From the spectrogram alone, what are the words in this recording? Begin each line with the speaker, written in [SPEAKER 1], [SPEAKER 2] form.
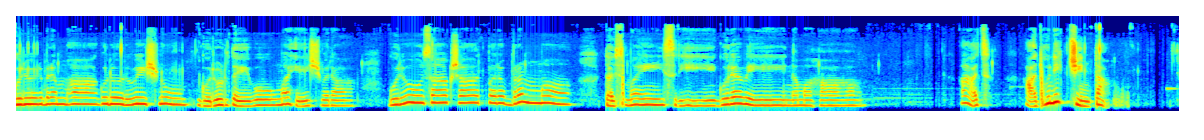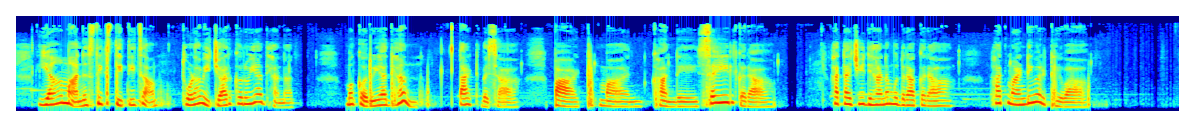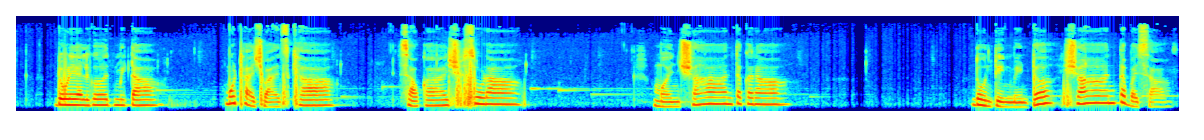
[SPEAKER 1] गुरुर्ब्रह्मा गुरुर्विष्णू गुरुर्देव महेश्वरा गुरु साक्षात परब्रह्म तस्मै श्री गुरवे नमहा आज आधुनिक चिंता. या मानसिक स्थितीचा थोडा विचार करूया ध्यानात. मग करूया ध्यान. ताट बसा. पाठ मान खांदे सैल करा. हाताची ध्यान मुद्रा करा. हात मांडीवर ठेवा. डोळे अलगद मिटा. मोठा श्वास घ्या. सावकाश सोडा. मन शांत करा. दोन तीन मिनटं शांत बसा.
